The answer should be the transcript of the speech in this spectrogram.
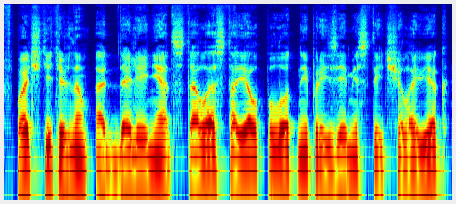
В почтительном отдалении от стола стоял плотный приземистый человек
